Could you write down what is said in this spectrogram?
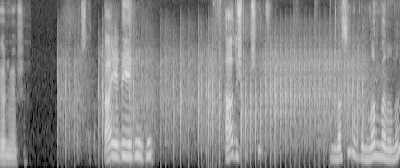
Görmüyorum şu. an. Aa yedi yedi yedi. Aa düştü düştü. Nasıl vurdum lan ben onu?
